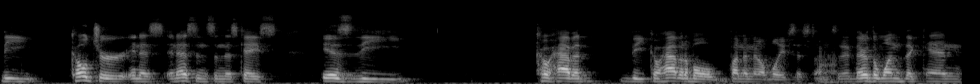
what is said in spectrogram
the culture in es, in essence in this case is the cohabit the cohabitable fundamental belief systems. Uh-huh. They're the ones that can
